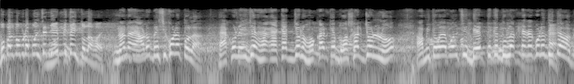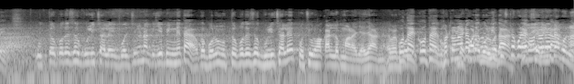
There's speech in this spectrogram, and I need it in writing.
গোপাল বাবুরা বলছেন যে এমনিতেই তোলা হয়। না না আরও বেশি করে তোলা। এখন এই যে হ্যাঁ, এক একজন হকারকে বসার জন্য আমি তোমায় বলছি দেড় থেকে দু লাখ টাকা করে দিতে হবে। উত্তরপ্রদেশেও গুলি চলে বলছিল না বিজেপির নেতা? ওকে বলুন উত্তরপ্রদেশেও গুলি চলে প্রচুর হকার লোক মারা যায় জান। এবার কোথায় কোথায়? ঘটনাটা পরে বলব নির্দিষ্ট করে ঘটনাটা। বলুন।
